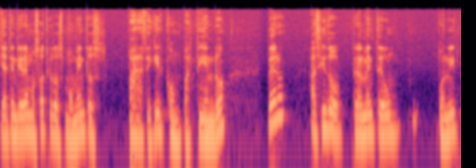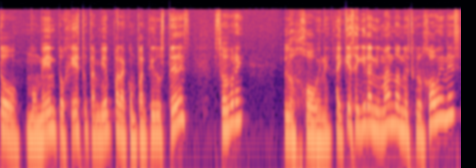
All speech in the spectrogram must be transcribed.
ya tendremos otros momentos para seguir compartiendo. Pero ha sido realmente un bonito momento, gesto también para compartir ustedes sobre los jóvenes. Hay que seguir animando a nuestros jóvenes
